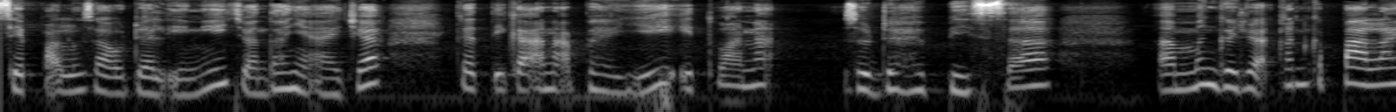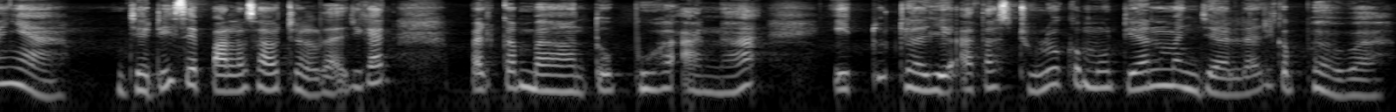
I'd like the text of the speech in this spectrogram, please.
Cephalosaural ini contohnya aja ketika anak bayi itu anak sudah bisa uh, menggerakkan kepalanya. Jadi cephalosaural tadi kan perkembangan tubuh anak itu dari atas dulu kemudian menjalar ke bawah.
